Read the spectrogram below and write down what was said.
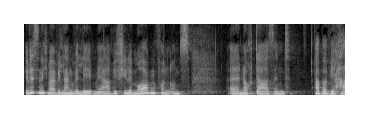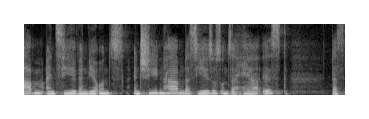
Wir wissen nicht mal, wie lange wir leben, ja, wie viele morgen von uns äh, noch da sind. Aber wir haben ein Ziel, wenn wir uns entschieden haben, dass Jesus unser Herr ist, dass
